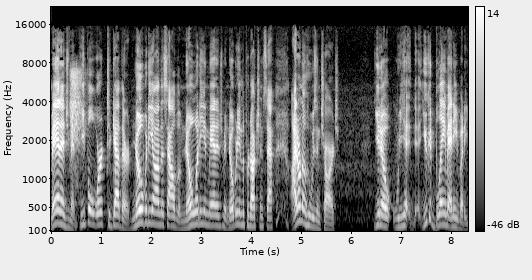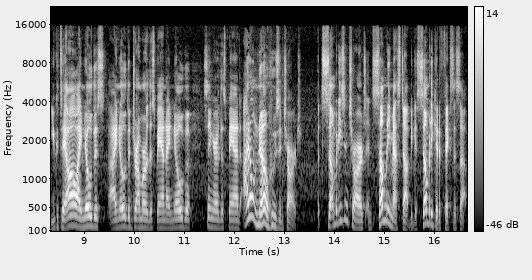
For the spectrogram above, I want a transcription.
Management. People work together. Nobody on this album. Nobody in management. Nobody in the production staff. I don't know who was in charge. You know, we you could blame anybody. You could say, "Oh, I know this. I know the drummer of this band. I know the singer of this band." I don't know who's in charge, but somebody's in charge, and somebody messed up because somebody could have fixed this up.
